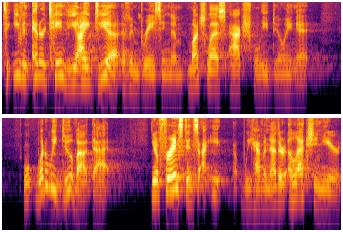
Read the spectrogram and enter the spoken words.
to even entertain the idea of embracing them, much less actually doing it. What do we do about that? You know, for instance, I, we have another election year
